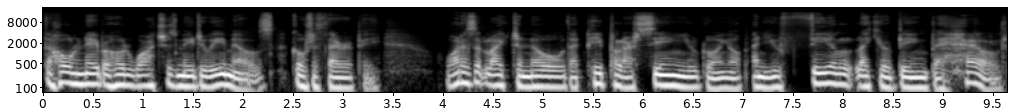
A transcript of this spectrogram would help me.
the whole neighborhood watches me do emails, go to therapy What is it like to know that people are seeing you growing up and you feel like you're being beheld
